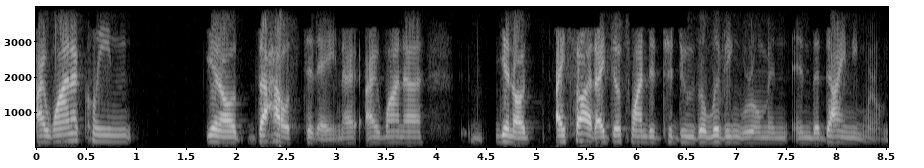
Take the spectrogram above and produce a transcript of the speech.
I want to clean, you know, the house today and I, I want to you know, I thought I just wanted to do the living room and, and the dining room.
